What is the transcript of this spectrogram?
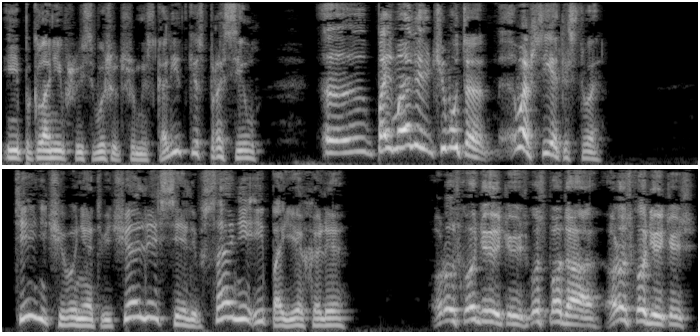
и, поклонившись вышедшим из калитки, спросил. «Э, — Поймали чему-то, ваше сиятельство? Те ничего не отвечали, сели в сани и поехали. — Расходитесь, господа, расходитесь.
